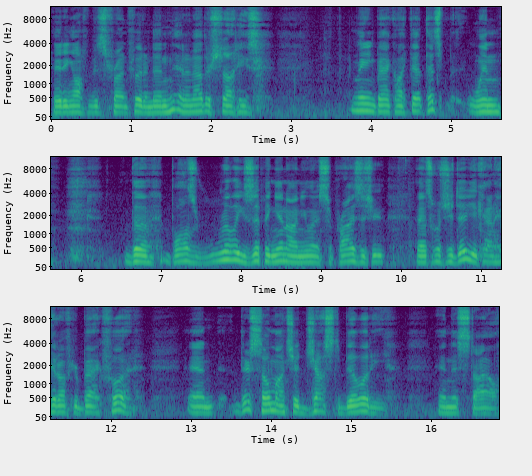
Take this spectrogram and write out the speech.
hitting off of his front foot, and then in another shot, he's leaning back like that. That's when the ball's really zipping in on you and it surprises you. That's what you do. You kind of hit off your back foot. And there's so much adjustability in this style.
